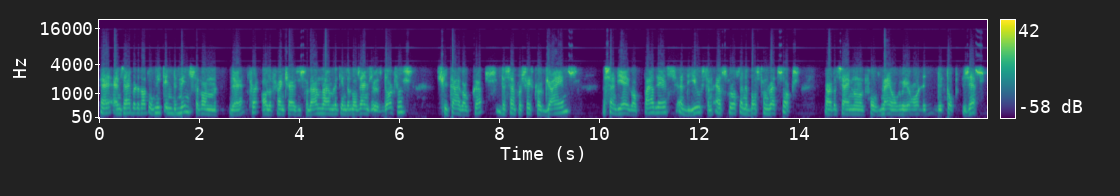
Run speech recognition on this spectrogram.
Uh, en ze hebben dat ook niet in de minste van de, alle franchises gedaan, namelijk in de Los Angeles Dodgers, Chicago Cubs, de San Francisco Giants, de San Diego Padres, de Houston Astros en de Boston Red Sox. Nou, dat zijn volgens mij ongeveer de, de top zes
